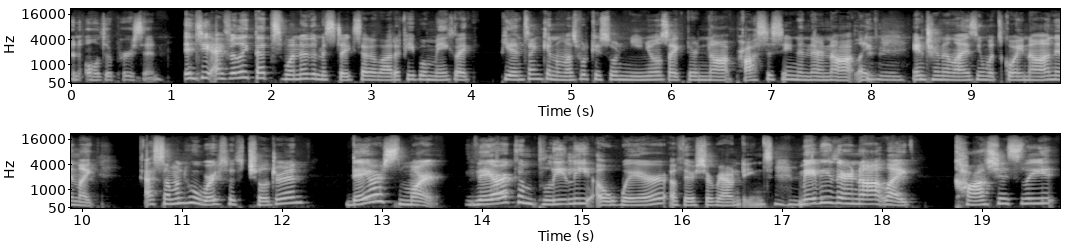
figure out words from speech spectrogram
an older person. And see, I feel like that's one of the mistakes that a lot of people make. Like, piensan que nomás porque son niños, like they're not processing and they're not like Mhm. internalizing what's going on. And like, as someone who works with children, they are smart. They are completely aware of their surroundings. Mhm. Maybe they're not like consciously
